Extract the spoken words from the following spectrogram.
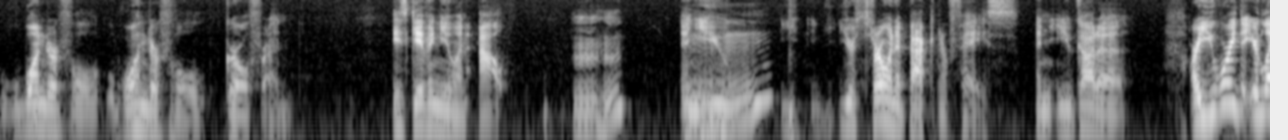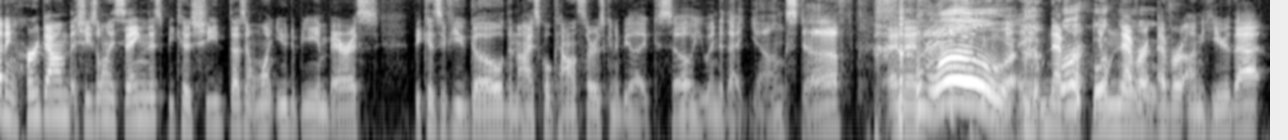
wonderful, wonderful girlfriend is giving you an out. Mm-hmm. And you, mm-hmm. y- you're throwing it back in her face. And you gotta. Are you worried that you're letting her down? That she's only saying this because she doesn't want you to be embarrassed? Because if you go, then the high school counselor is going to be like, "So you into that young stuff?" And then Whoa! and you'll never, you'll never ever unhear that.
